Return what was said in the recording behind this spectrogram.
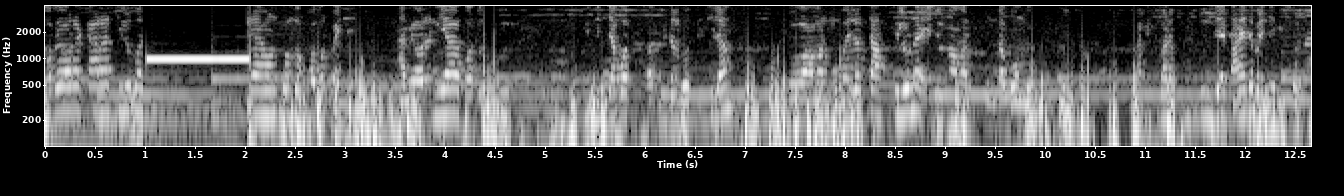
তবে ওরা কারা ছিল বা এখন পর্যন্ত খবর পাইনি আমি ওরা নিয়ে গত দুই দিন যাবত হসপিটাল ভর্তি ছিলাম। তো আমার মোবাইলও চার্জ ছিল না, এই জন্য আমার ফোনটা বন্ধ আমি তোমার ফোন টোন দিয়ে জানাইতে পারি পারিনি বিষয়টা।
